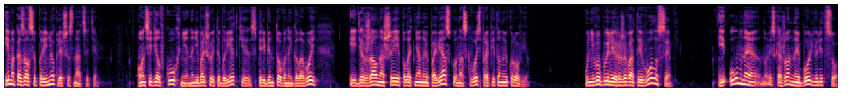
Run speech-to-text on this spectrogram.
Им оказался паренек лет шестнадцати. Он сидел в кухне на небольшой табуретке с перебинтованной головой, и держал на шее полотняную повязку, насквозь пропитанную кровью. У него были рыжеватые волосы и умное, но искаженное болью лицо.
